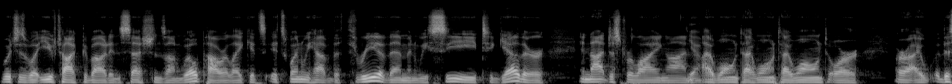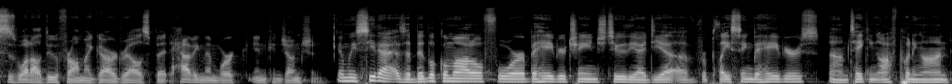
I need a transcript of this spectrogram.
which is what you've talked about in sessions on willpower. Like it's it's when we have the three of them and we see together and not just relying on Yeah. I won't, I won't, I won't, or or I this is what I'll do for all my guardrails, but having them work in conjunction. And we see that as a biblical model for behavior change too. The idea of replacing behaviors, um, taking off, putting on,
